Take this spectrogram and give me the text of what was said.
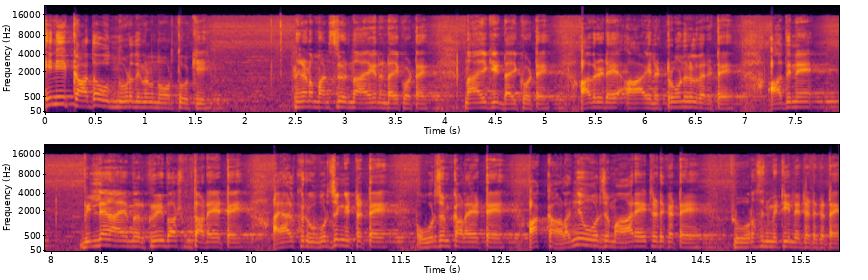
ഇനി കഥ ഒന്നുകൂടെ നിങ്ങൾ ഓർത്തു നോക്കി നിങ്ങളുടെ മനസ്സിലൊരു നായകൻ ഉണ്ടായിക്കോട്ടെ നായിക ഉണ്ടായിക്കോട്ടെ അവരുടെ ആ ഇലക്ട്രോണുകൾ വരട്ടെ? അതിനെ വില്ലനായ മെർക്കുറി ഭാഷം തടയട്ടെ അയാൾക്കൊരു ഊർജം കിട്ടട്ടെ ഊർജം കളയട്ടെ ആ കളഞ്ഞ ഊർജം ആരേറ്റെടുക്കട്ടെ ഫ്ലൂറസിൻ മെറ്റീരിയൽ ഏറ്റെടുക്കട്ടെ.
